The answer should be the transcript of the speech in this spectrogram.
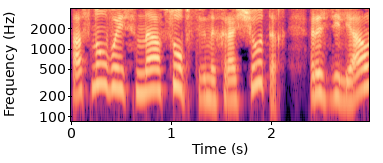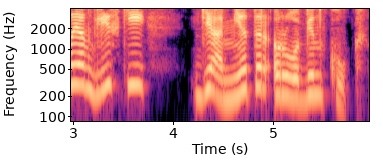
основываясь на собственных расчетах, разделял и английский геометр Робин Кук.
